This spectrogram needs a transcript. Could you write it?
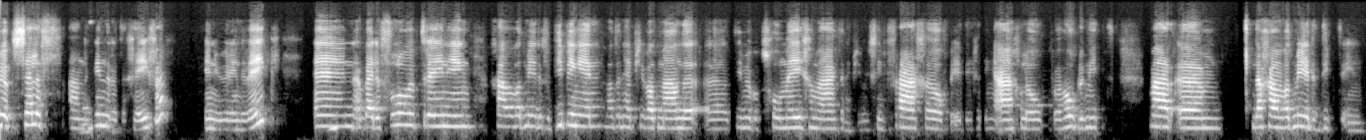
Up zelf aan de kinderen te geven één uur in de week. En bij de follow-up training gaan we wat meer de verdieping in. Want dan heb je wat maanden uh, team op school meegemaakt. Dan heb je misschien vragen of ben je tegen dingen aangelopen. Hopelijk niet. Maar um, daar gaan we wat meer de diepte in.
